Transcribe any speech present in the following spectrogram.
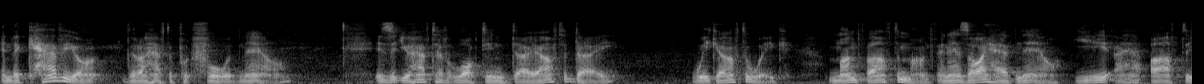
and the caveat that I have to put forward now is that you have to have it locked in day after day, week after week, month after month, and as I have now, year after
